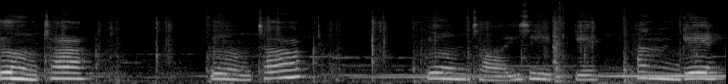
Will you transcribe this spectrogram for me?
끙차 끙차 끙차 20개 한 개,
